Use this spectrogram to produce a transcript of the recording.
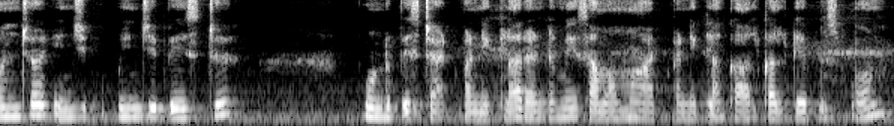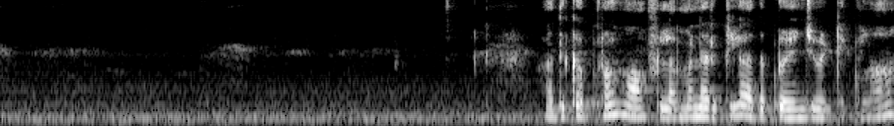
கொஞ்சம் இஞ்சி இஞ்சி பேஸ்ட்டு பூண்டு பேஸ்ட் ஆட் பண்ணிக்கலாம். ரெண்டுமே சமமாக ஆட் பண்ணிக்கலாம். கால் கால் டேபிள் ஸ்பூன் அதுக்கப்புறம் ஆஃப் லெமன் இருக்குல்ல அதை பிழிஞ்சு விட்டுக்கலாம்.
